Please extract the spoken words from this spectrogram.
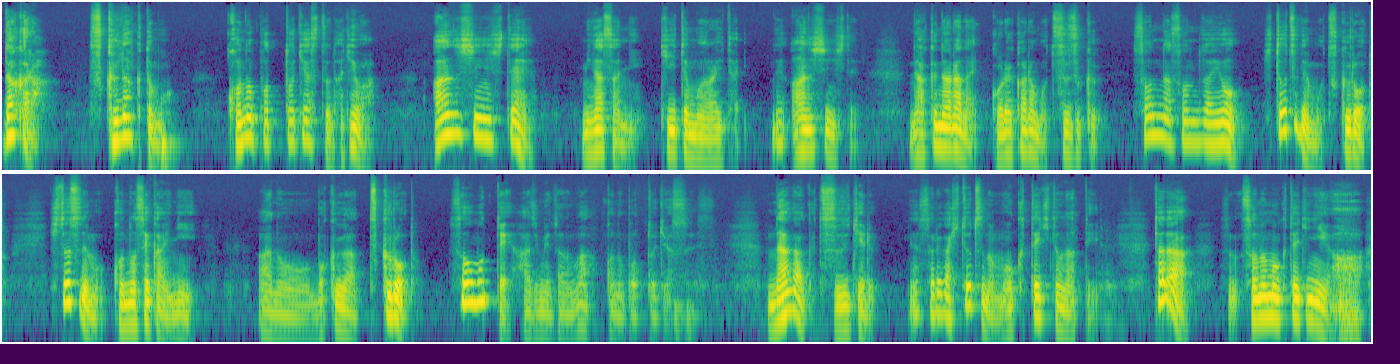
だから少なくともこのポッドキャストだけは安心して皆さんに聞いてもらいたい、ね、安心してなくならないこれからも続くそんな存在を一つでも作ろうと。一つでもこの世界にあの僕が作ろうと。そう思って始めたのがこのポッドキャストです。長く続ける。それが一つの目的となっている。ただその目的に「ああ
